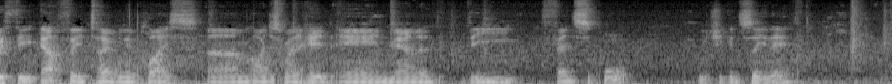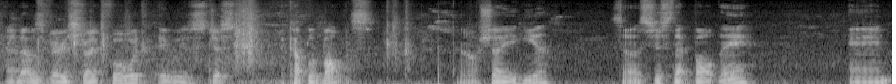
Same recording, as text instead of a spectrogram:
With the outfeed table in place, um, I just went ahead and mounted the fence support, which you can see there. Uh, that was very straightforward. It was just a couple of bolts, and I'll show you here. So it's just that bolt there, and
